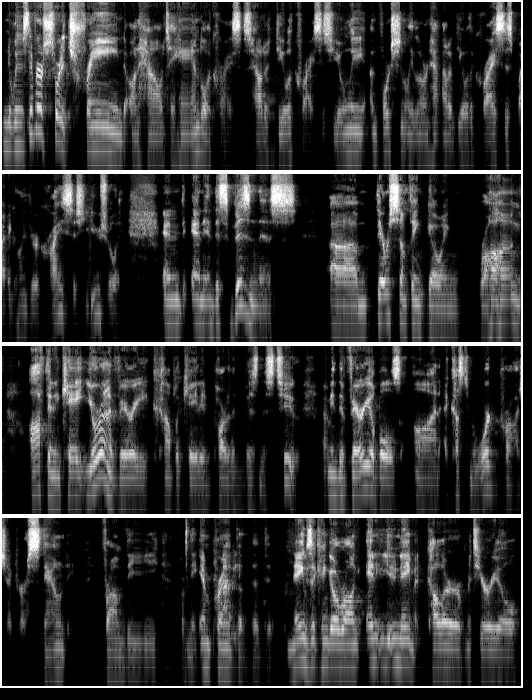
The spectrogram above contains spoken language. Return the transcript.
was never sort of trained on how to handle a crisis, how to deal with crisis. You only, unfortunately, learn how to deal with a crisis by going through a crisis, usually. And and in this business, um, there was something going wrong often. And Kate, you're in a very complicated part of the business too. I mean, the variables on a custom award project are astounding. From the from the imprint, the, the, the names that can go wrong, and you name it, color, material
